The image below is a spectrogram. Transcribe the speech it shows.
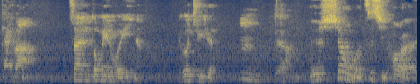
开发，虽然都没回应啊，有个局的。嗯，对啊。可是像我自己后来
